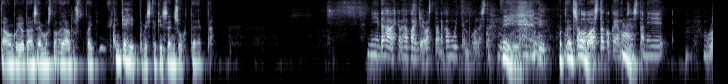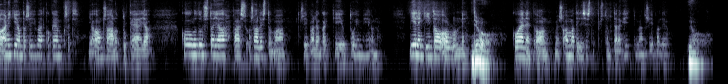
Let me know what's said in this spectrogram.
tai onko jotain semmoista ajatusta tai ehkä kehittämistäkin sen suhteen, että Niin, tähän on ehkä vähän vaikea vastata ainakaan muiden puolesta. niin, Niin. mutta Mutta omasta? omasta kokemuksesta, niin mulla ainakin on tosi hyvät kokemukset ja on saanut tukea ja koulutusta ja päässyt osallistumaan tosi paljon kaikkiin juttuihin, mihin on mielenkiintoa ollut, niin Joo, koen, että olen myös ammatillisesti pystynyt täällä kehittymään tosi paljon. joo,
